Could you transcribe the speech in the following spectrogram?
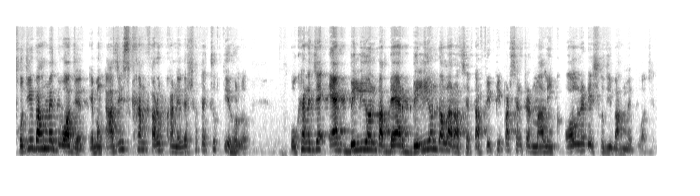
সজীব আহমেদ ওয়াজেদ এবং আজিজ খান ফারুক খান এদের সাথে চুক্তি হলো, ওখানে যে এক বিলিয়ন বা দেড় বিলিয়ন ডলার আছে, তার ফিফটি পার্সেন্টের মালিক অলরেডি সজীব আহমেদ ওয়াজেদ।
